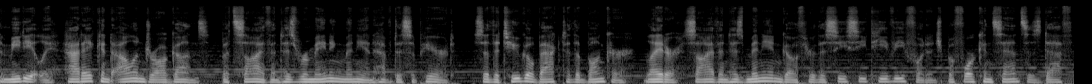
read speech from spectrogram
Immediately, Hatake and Alan draw guns, but Scythe and his remaining minion have disappeared. So the two go back to the bunker. Later, Scythe and his minion go through the CCTV footage before Constance's death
